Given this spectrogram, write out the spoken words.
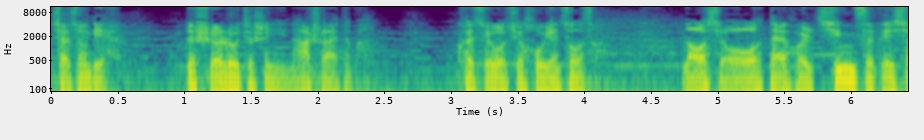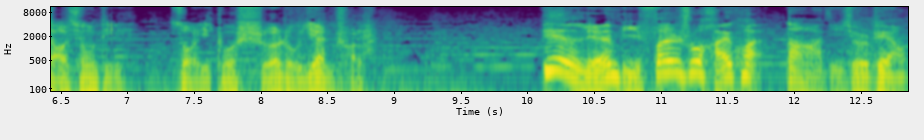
小兄弟，那蛇肉就是你拿出来的吧？快随我去后院坐坐，老朽待会儿亲自给小兄弟做一桌蛇肉宴出来。变脸比翻书还快，大抵就是这样的。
